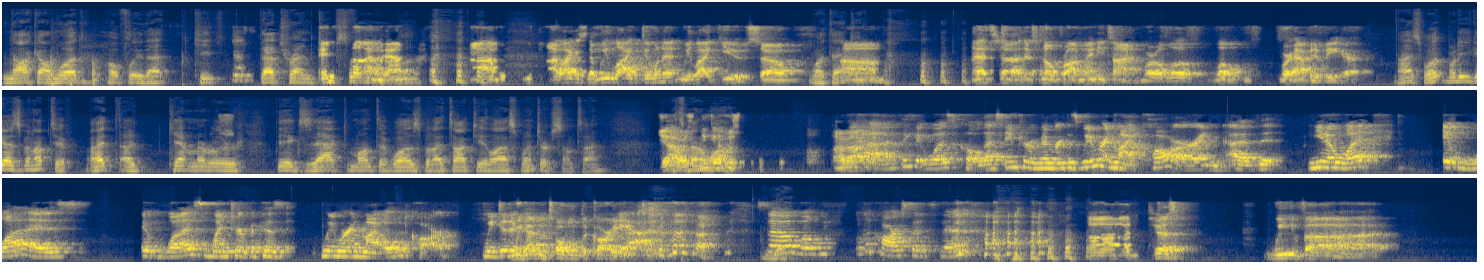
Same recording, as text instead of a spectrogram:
knock on wood. Hopefully that keeps that trend keeps Anytime, going. uh, I, like i said we like doing it and we like you so well, thank you. That's uh, that's no problem anytime we're a little, little we're happy to be here Nice. What What have you guys been up to? I I can't remember the exact month it was, but I talked to you last winter sometime. yeah It's i was thinking it was I, I, Yeah, I think it was cold. I seem to remember because we were in my car, and uh, the, you know what? It was it was winter because we were in my old car. We did it. we hadn't totaled the car yet. Yeah. so Yeah. well, we sold the car since then. uh, just we've uh,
